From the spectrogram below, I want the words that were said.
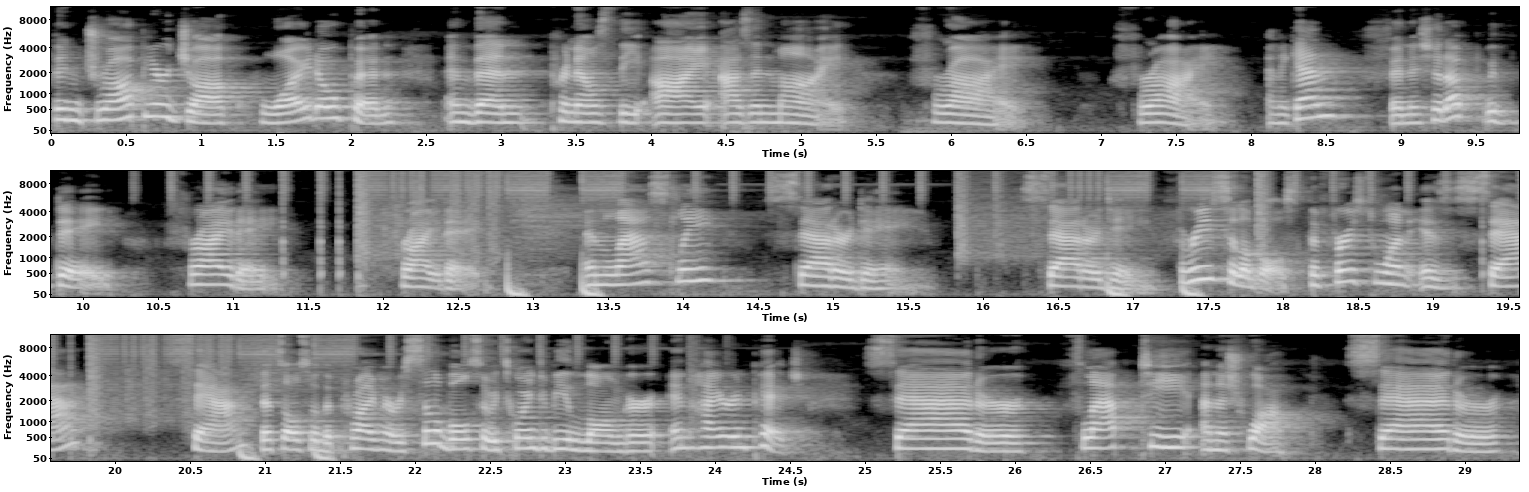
Then drop your jaw wide open and then pronounce the I as in my. Fry. Fry. And again, finish it up with day, Friday, Friday. And lastly, Saturday, Saturday. Three syllables. The first one is sa, sa. That's also the primary syllable, so it's going to be longer and higher in pitch. Satter, flap T and a schwa. Satter,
